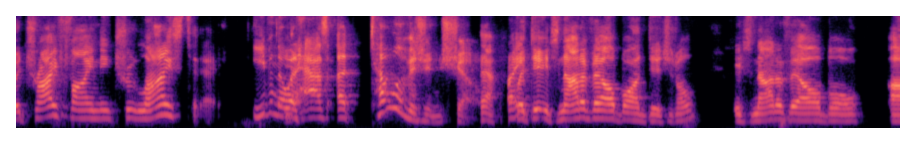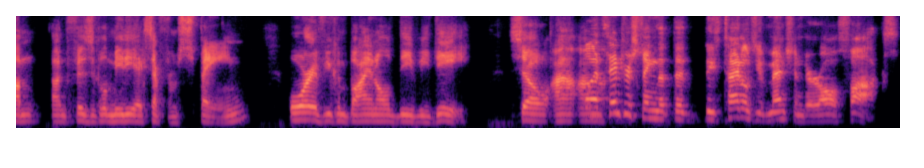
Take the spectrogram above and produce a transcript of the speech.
But try finding true lies today. even though it has a television show. Yeah, right? but it's not available on digital. It's not available um, on physical media except from Spain, or if you can buy an old DVD. So I, Well, I'm, it's interesting that the these titles you've mentioned are all Fox.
